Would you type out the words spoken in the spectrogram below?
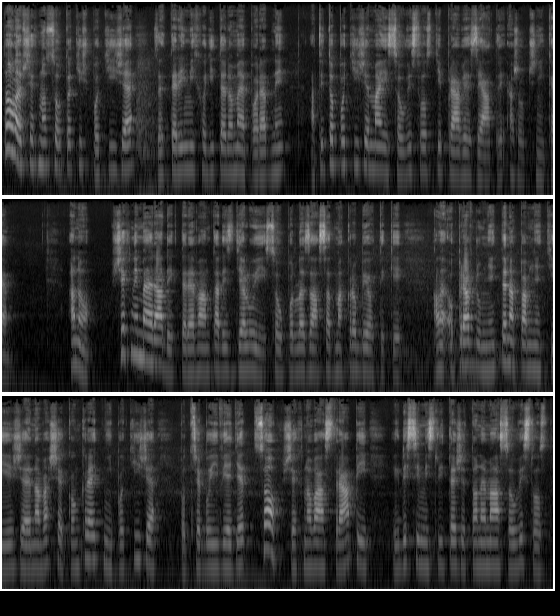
Tohle všechno jsou totiž potíže, se kterými chodíte do mé poradny a tyto potíže mají souvislosti právě s játry a žlučníkem. Ano, všechny mé rady, které vám tady sdělují, jsou podle zásad makrobiotiky, ale opravdu mějte na paměti, že na vaše konkrétní potíže Potřebují vědět, co všechno vás trápí, i když si myslíte, že to nemá souvislost.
